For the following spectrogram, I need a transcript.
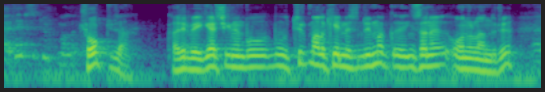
Evet hepsi Türk malı. Çok güzel. Kadir Bey gerçekten bu, bu Türk malı kelimesini duymak e, insanı onurlandırıyor. Evet.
